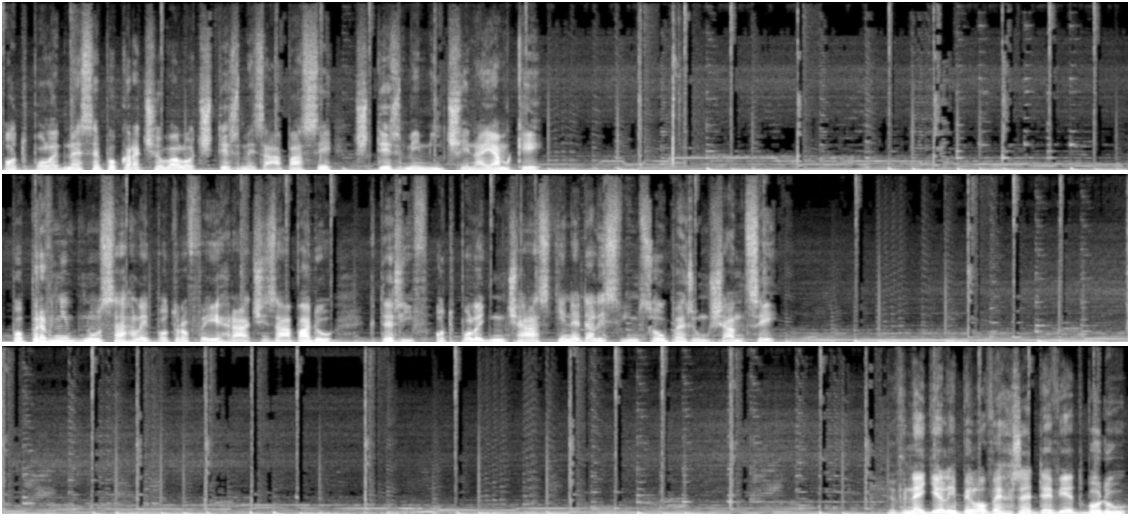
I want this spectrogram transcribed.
Odpoledne se pokračovalo čtyřmi zápasy, čtyřmi míči na jamky. Po prvním dnu sahli po trofeji hráči západu, kteří v odpolední části nedali svým soupeřům šanci. V neděli bylo ve hře 9 bodů,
